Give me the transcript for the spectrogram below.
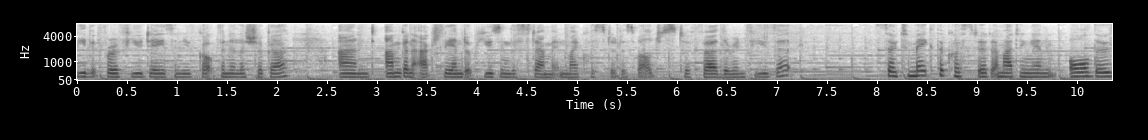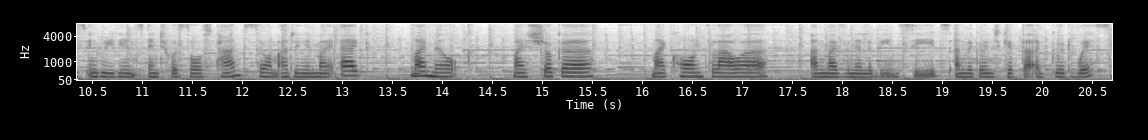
leave it for a few days and you've got vanilla sugar and I'm going to actually end up using the stem in my custard as well just to further infuse it. So to make the custard I'm adding in all those ingredients into a saucepan. So I'm adding in my egg, my milk, my sugar, my corn flour and my vanilla bean seeds and we're going to give that a good whisk.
